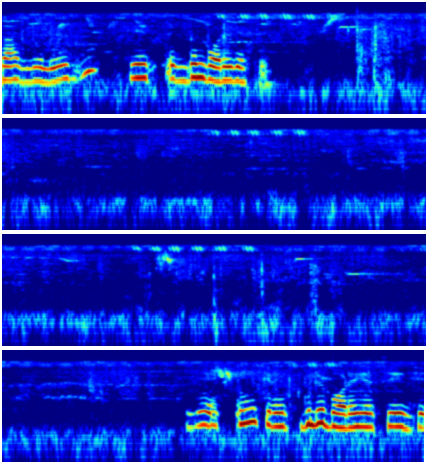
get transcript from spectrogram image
গাছগুলো যে একদম ভরে গেছে। যে একদম ক্রেটগুলি ভরে গেছে যে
